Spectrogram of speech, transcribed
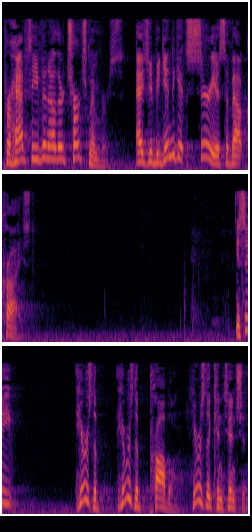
perhaps even other church members, as you begin to get serious about Christ. You see, here's the, here was the problem. Here was the contention.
